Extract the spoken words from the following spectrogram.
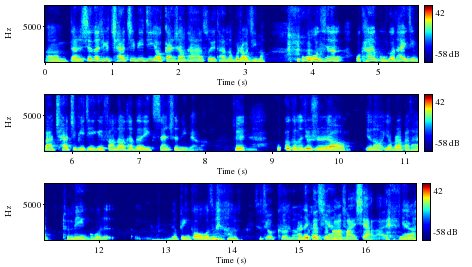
嗯，但是现在这个 ChatGPT 要赶上它，所以他能不着急吗？不过我现在我看谷歌，他已经把 ChatGPT 给放到它的 extension 里面了，所以谷歌可能就是要。要不然把它吞并或者那并购或怎么样，有可能。而那个钱把它买下来，呀，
